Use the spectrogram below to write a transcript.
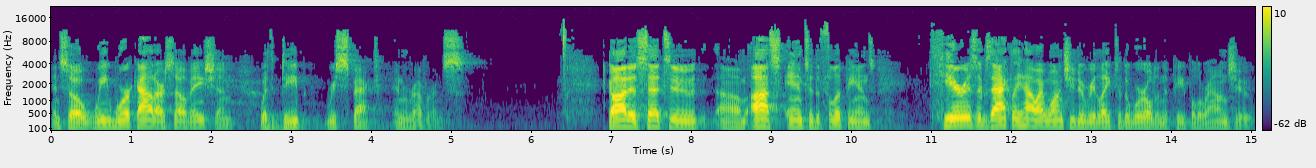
And so we work out our salvation with deep respect and reverence. God has said to um, us and to the Philippians, here is exactly how I want you to relate to the world and the people around you.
